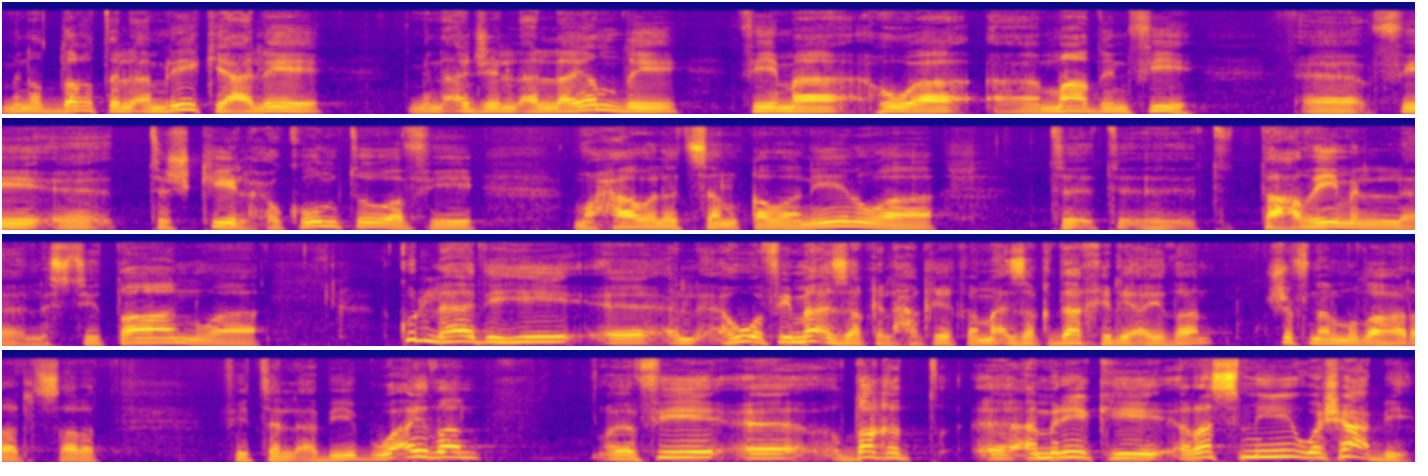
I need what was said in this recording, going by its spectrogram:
من الضغط الأمريكي عليه من أجل الا يمضي فيما هو ماض فيه في تشكيل حكومته وفي محاولة سن قوانين وتعظيم الاستيطان وكل هذه هو في مأزق الحقيقة مأزق داخلي أيضا. شفنا المظاهرات اللي صارت في تل أبيب وأيضا في ضغط أمريكي رسمي وشعبي.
